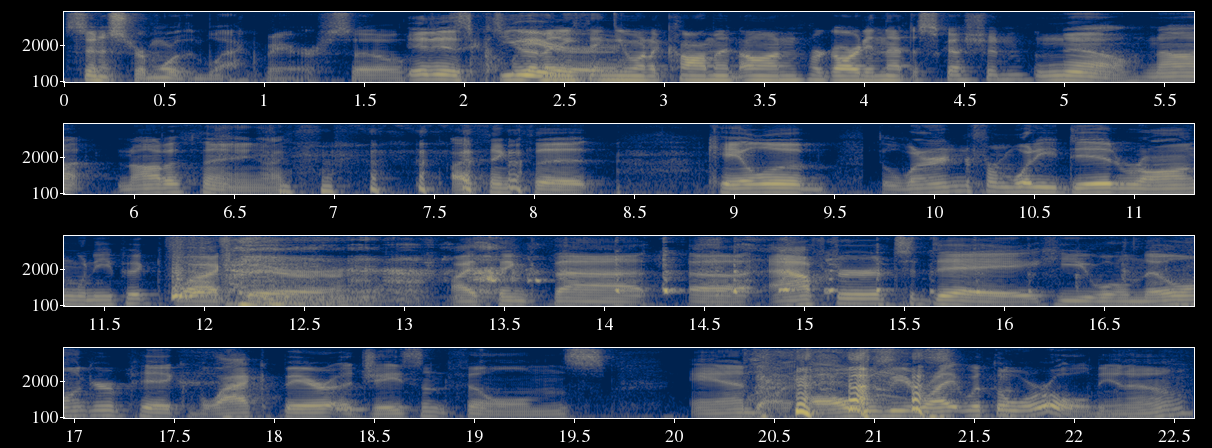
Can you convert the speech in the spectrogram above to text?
sinister more than black bear so It is Clear. do you have anything you want to comment on regarding that discussion No, not not a thing. I I think that Caleb learned from what he did wrong when he picked Black Bear. I think that uh, after today, he will no longer pick Black Bear adjacent films, and all will be right with the world. You know?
